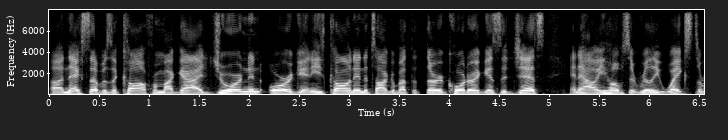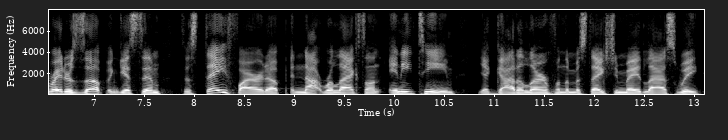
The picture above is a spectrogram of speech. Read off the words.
Uh, next up is a call from my guy Jordan in Oregon. He's calling in to talk about the third quarter against the Jets and how he hopes it really wakes the Raiders up and gets them to stay fired up and not relax on any any team, you got to learn from the mistakes you made last week.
